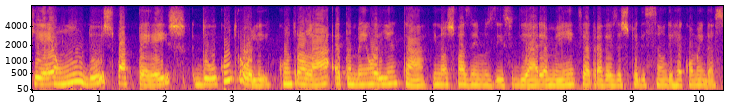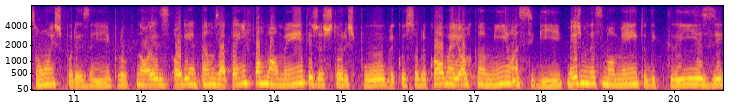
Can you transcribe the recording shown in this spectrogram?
que é um dos papéis do controle. Controlar é também orientar, e nós fazemos isso diariamente através da expedição de recomendações, por exemplo. Nós orientamos até informalmente gestores públicos sobre qual o melhor caminho a seguir, mesmo nesse momento de crise,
